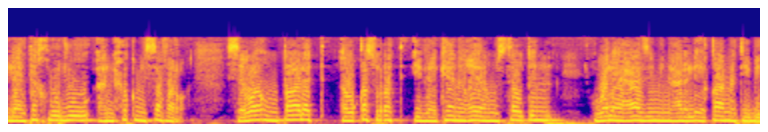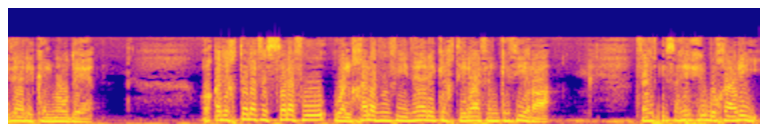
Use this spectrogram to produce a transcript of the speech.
لا تخرج عن حكم السفر سواء طالت أو قصرت إذا كان غير مستوطن ولا عازم على الإقامة بذلك الموضع. وقد اختلف السلف والخلف في ذلك اختلافا كثيرا. ففي صحيح البخاري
